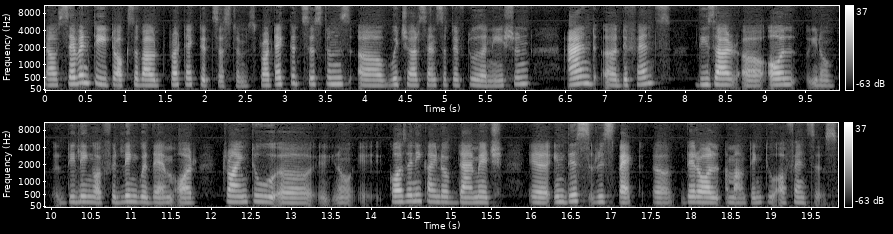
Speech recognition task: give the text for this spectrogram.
Now 70 talks about protected systems, protected systems uh, which are sensitive to the nation and uh, defense. These are all you know dealing or fiddling with them or trying to you know cause any kind of damage in this respect uh, they are all amounting to offences.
